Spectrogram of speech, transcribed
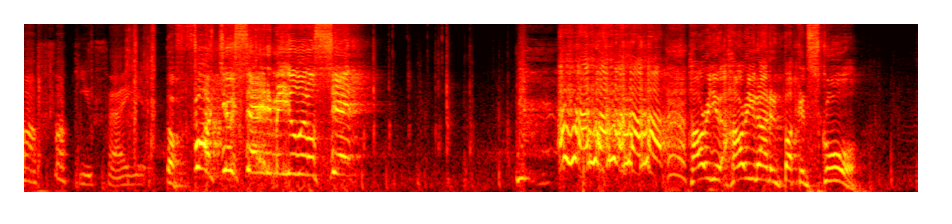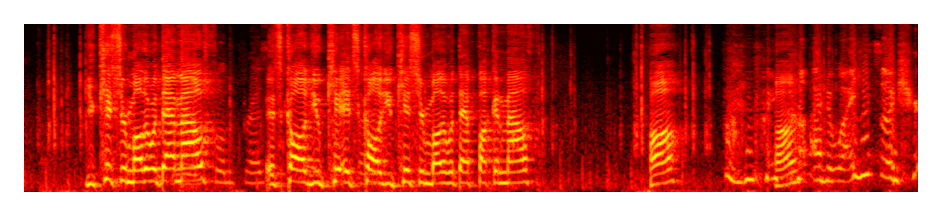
Oh, fuck you, faggot. The fuck you say to me, you little shit? how are you? How are you not in fucking school? You kiss your mother with that mouth? It's called you. Ki it's called you kiss your mother with that fucking mouth? Huh? Oh my Huh? god, why are you so angry?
